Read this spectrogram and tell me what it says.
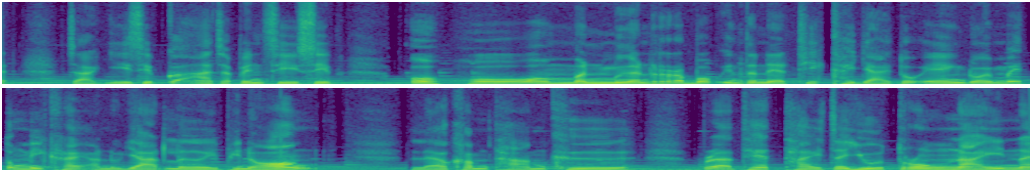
ศ จาก 20 ก็อาจจะเป็น 40 โอ้โห มันเหมือนระบบอินเทอร์เน็ตที่ขยายตัวเองโดยไม่ต้องมีใครอนุญาตเลยพี่น้อง แล้วคำถามคือ ประเทศไทยจะอยู่ตรงไหนใน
